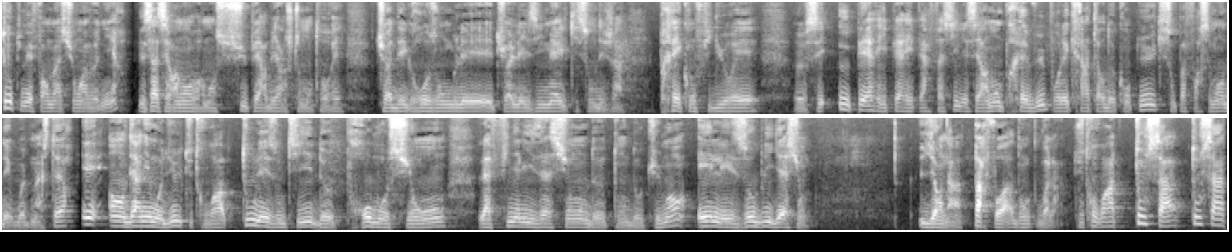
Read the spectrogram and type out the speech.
toutes mes formations à venir. Et ça, c'est vraiment, vraiment super bien. Je te montrerai. Tu as des gros onglets, tu as les emails qui sont déjà préconfiguré. Euh, c'est hyper, hyper, hyper facile et c'est vraiment prévu pour les créateurs de contenu qui ne sont pas forcément des webmasters. Et en dernier module, tu trouveras tous les outils de promotion, la finalisation de ton document et les obligations. Il y en a parfois, donc voilà. Tu trouveras tout ça, tout ça,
